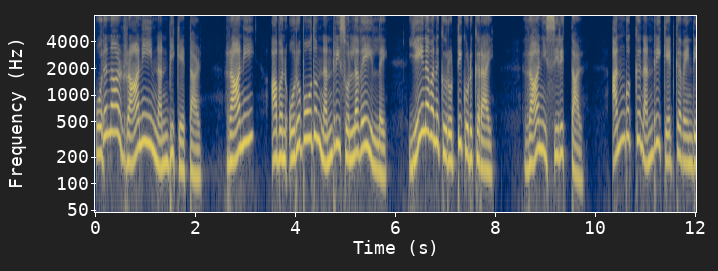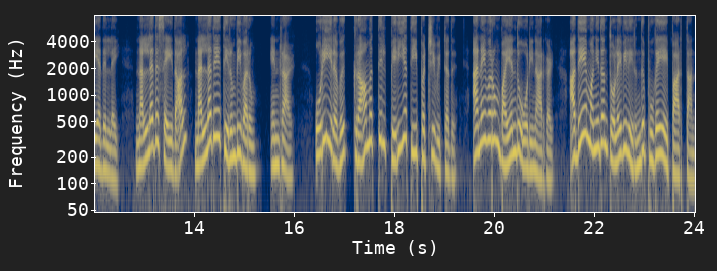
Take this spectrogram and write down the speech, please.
ஒரு நாள் ராணியின் நண்பி கேட்டாள் ராணி அவன் ஒருபோதும் நன்றி சொல்லவே இல்லை. ஏன் அவனுக்கு ரொட்டி கொடுக்கிறாய்? ராணி சிரித்தாள் அன்புக்கு நன்றி கேட்க வேண்டியதில்லை. நல்லது செய்தால் நல்லதே திரும்பி வரும் என்றாள். ஒரு இரவு கிராமத்தில் பெரிய தீப்பற்றி விட்டது. அனைவரும் பயந்து ஓடினார்கள். அதே மனிதன் தொலைவில் இருந்து புகையை பார்த்தான்.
